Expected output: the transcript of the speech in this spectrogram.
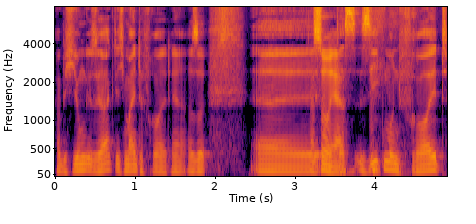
Habe ich Jung gesagt? Ich meinte Freud, ja. Also, äh, so, ja. dass Sigmund Freud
